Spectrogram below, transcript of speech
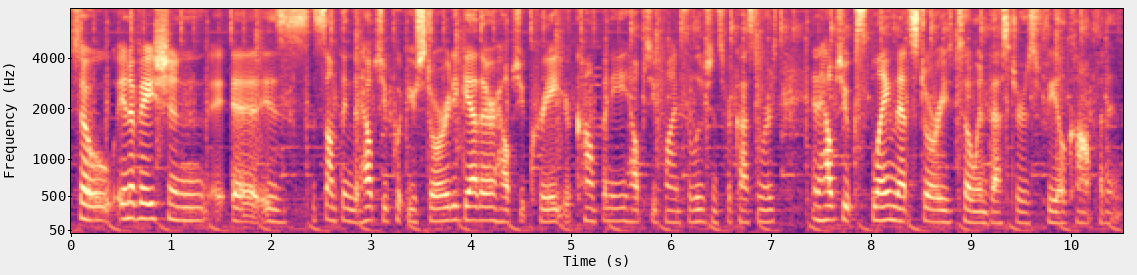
So innovation uh, is something that helps you put your story together, helps you create your company, helps you find solutions for customers, and helps you explain that story so investors feel confident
